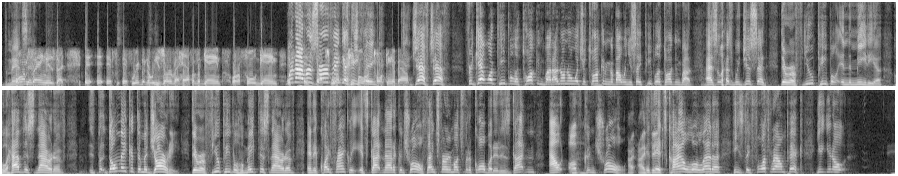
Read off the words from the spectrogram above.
The man All I'm said, saying is that if if we're going to reserve a half of a game or a full game, We're if- not if reserving what people are talking about. Jeff, Jeff, forget what people are talking about. I don't know what you're talking about when you say people are talking about. As as we just said, there are a few people in the media who have this narrative. Don't make it the majority. There are a few people who make this narrative, and it, quite frankly, it's gotten out of control. Thanks very much for the call, but it has gotten out of mm-hmm. control. I- I It- think- it's Kyle Lauletta. He's the fourth round pick. You, you know,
